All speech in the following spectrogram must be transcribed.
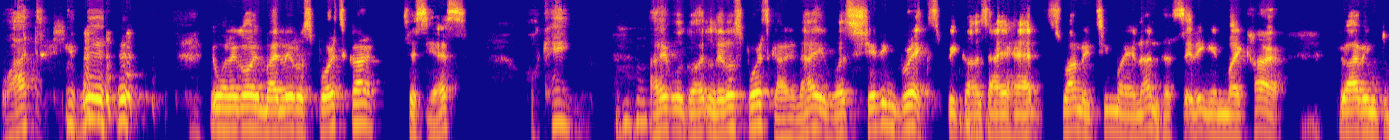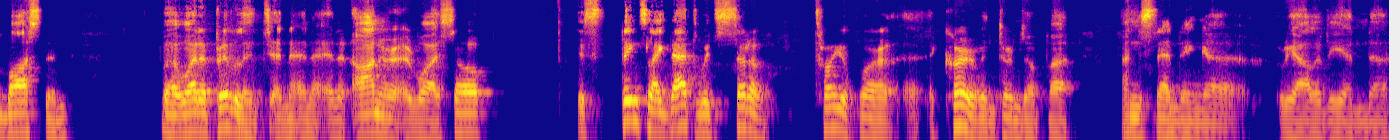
What? you want to go in my little sports car? Says, Yes. Okay. I will go in a little sports car. And I was shitting bricks because I had Swami Chinmayananda sitting in my car driving to Boston. But what a privilege and, and, and an honor it was. So it's things like that which sort of throw you for a, a curve in terms of uh, understanding uh, reality. And uh,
